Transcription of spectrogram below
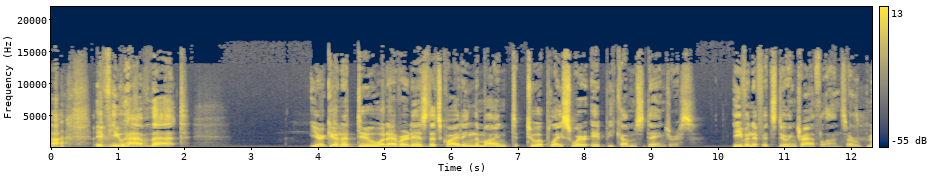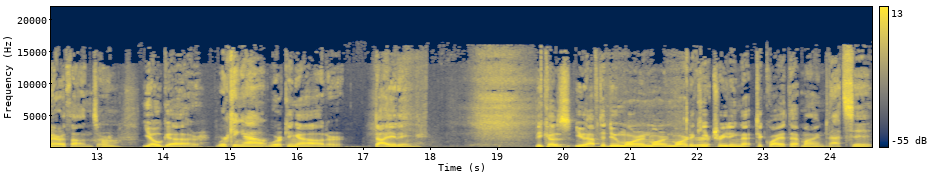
if you have that, you're going to do whatever it is that's quieting the mind t- to a place where it becomes dangerous. Even if it's doing triathlons or marathons or yoga or working out working out or dieting. Because you have to do more and more and more to keep treating that, to quiet that mind. that's it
